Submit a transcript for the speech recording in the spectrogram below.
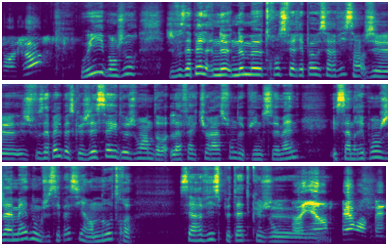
bonjour. Oui, bonjour. Je vous appelle. Ne, ne me transférez pas au service. hein. Je, je vous appelle parce que j'essaye de joindre la facturation depuis une semaine et ça ne répond jamais. Donc je sais pas s'il y a un autre service peut-être que je. On peut rien faire en fait,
